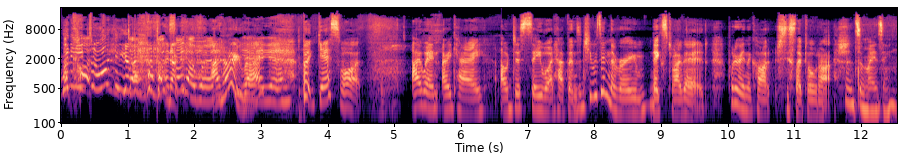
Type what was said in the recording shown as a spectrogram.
what are you talking about? Don't- don't say that word. I know, Yeah, right? yeah. But guess what? I went, okay, I'll just see what happens. And she was in the room next to my bed. Put her in the cot. She slept all night. It's amazing.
